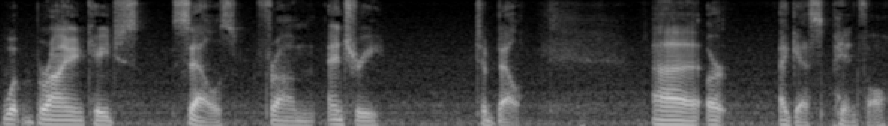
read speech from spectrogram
what Brian Cage sells from entry to bell, uh, or I guess pinfall.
